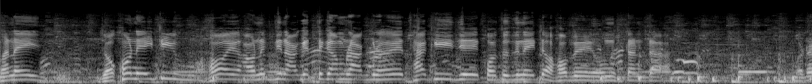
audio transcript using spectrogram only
মানে এই যখন এইটি হয় অনেক দিন আগের থেকে আমরা আগ্রহে থাকি যে কতদিন এইটা হবে অনুষ্ঠানটা। ওটা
